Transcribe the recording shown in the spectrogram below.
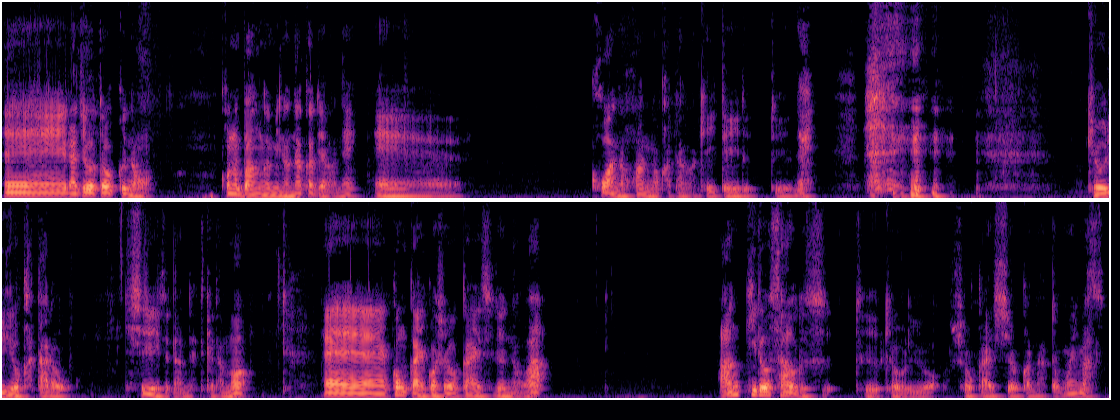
えー、ラジオトークのこの番組の中ではね、えー、コアなファンの方が聞いているっていうね、恐竜を語ろうシリーズなんですけども、えー、今回ご紹介するのは、アンキロサウルスという恐竜を紹介しようかなと思います。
